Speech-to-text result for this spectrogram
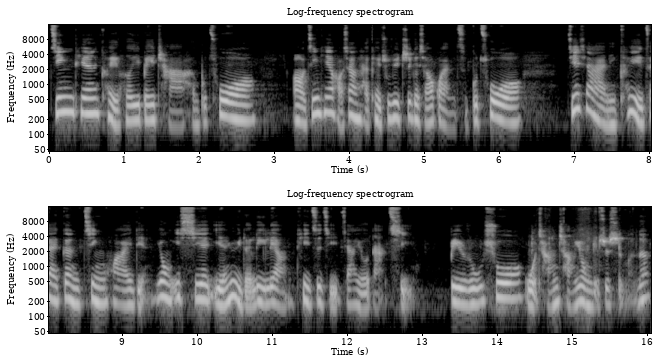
今天可以喝一杯茶，很不错哦。哦，今天好像还可以出去吃个小馆子，不错哦。接下来，你可以再更进化一点，用一些言语的力量替自己加油打气。比如说，我常常用的是什么呢？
